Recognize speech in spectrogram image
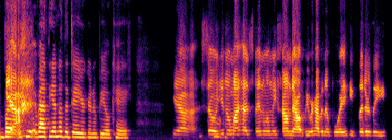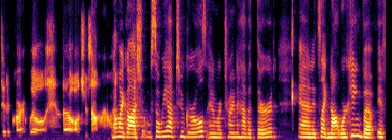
But yeah. at the end of the day, you're going to be okay. Yeah. So, you know, my husband, when we found out we were having a boy, he literally did a cartwheel in the ultrasound room. Oh my gosh. So we have two girls and we're trying to have a third and it's like not working. But if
